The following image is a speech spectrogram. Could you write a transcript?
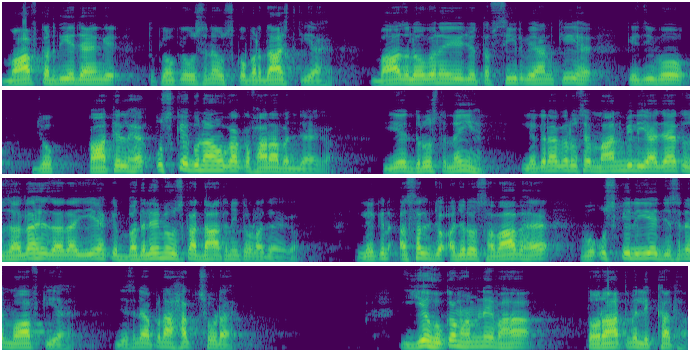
معاف کر دیے جائیں گے، تو کیونکہ اس نے اس کو برداشت کیا ہے۔ بعض لوگوں نے یہ جو تفسیر بیان کی ہے کہ جی وہ جو قاتل ہے اس کے گناہوں کا کفارہ بن جائے گا، یہ درست نہیں ہے۔ لیکن اگر اسے مان بھی لیا جائے تو زیادہ سے زیادہ یہ ہے کہ بدلے میں اس کا دانت نہیں توڑا جائے گا۔ لیکن اصل جو اجر و ثواب ہے وہ اس کے لیے جس نے معاف کیا ہے، جس نے اپنا حق چھوڑا ہے۔ یہ حکم ہم نے وہاں تورات میں لکھا تھا۔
